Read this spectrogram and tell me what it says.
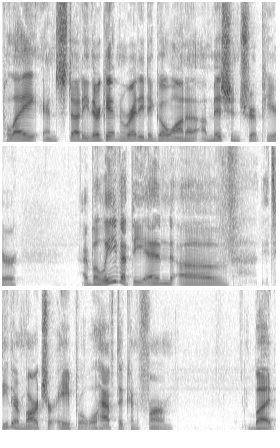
play, and study. They're getting ready to go on a, a mission trip here, I believe at the end of it's either March or April. We'll have to confirm. But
